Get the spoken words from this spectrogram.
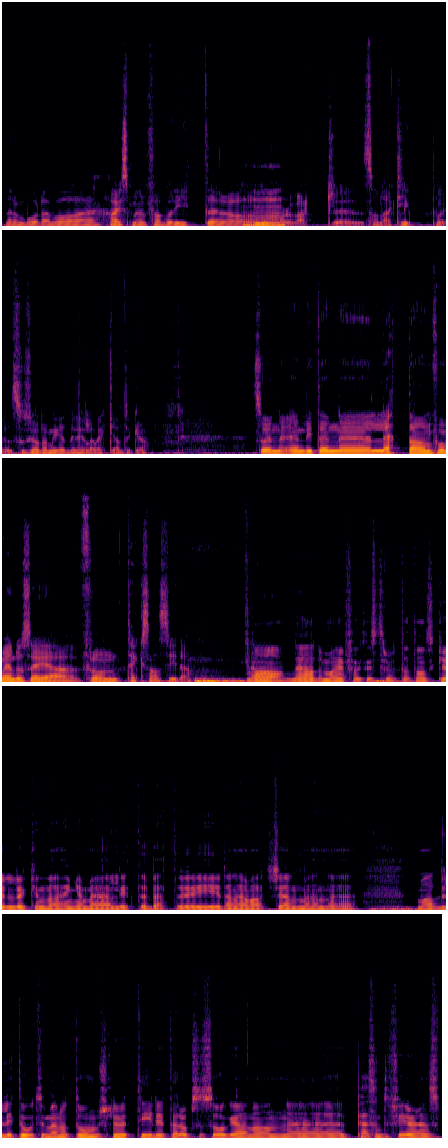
när de båda var Heisman-favoriter och mm. har det varit sådana klipp på sociala medier hela veckan tycker jag. Så en, en liten letdown får vi ändå säga från Texans sida. Ja, det hade man ju faktiskt trott att de skulle kunna hänga med lite bättre i den här matchen. Men eh, de hade lite otur med något domslut tidigt där också såg jag någon eh, pass interference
